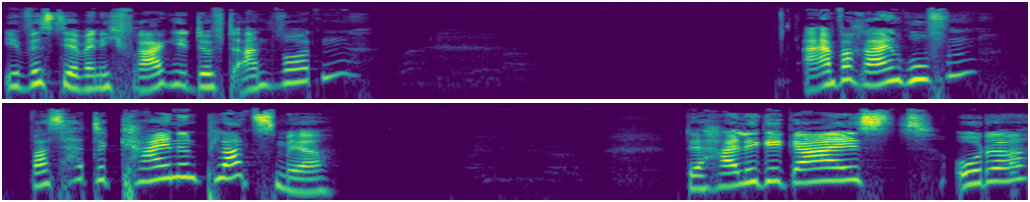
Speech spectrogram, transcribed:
Ihr wisst ja, wenn ich frage, ihr dürft antworten. Einfach reinrufen. Was hatte keinen Platz mehr? Der Heilige Geist oder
